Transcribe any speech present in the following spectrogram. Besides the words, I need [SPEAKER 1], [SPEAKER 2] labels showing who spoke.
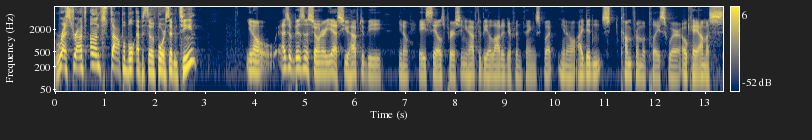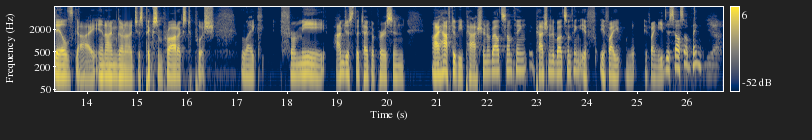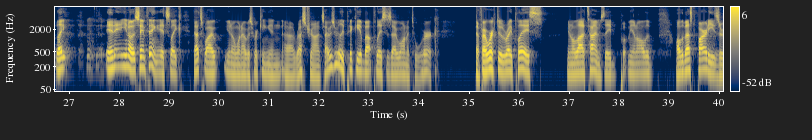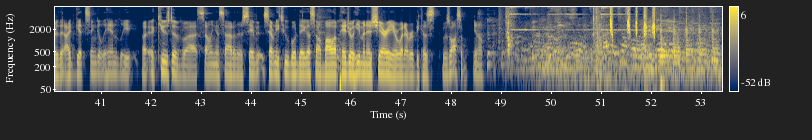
[SPEAKER 1] Restaurants Unstoppable, episode 417.
[SPEAKER 2] You know, as a business owner, yes, you have to be, you know, a salesperson. You have to be a lot of different things. But, you know, I didn't come from a place where, okay, I'm a sales guy and I'm going to just pick some products to push. Like, for me, I'm just the type of person I have to be passionate about something, passionate about something if if I if I need to sell something. Yeah. Like and you know, same thing. It's like that's why, you know, when I was working in uh, restaurants, I was really picky about places I wanted to work. If I worked at the right place, you know, a lot of times they'd put me on all the all the best parties, or that I'd get single handedly uh, accused of uh, selling us out of the sev- 72 Bodega Salbala Pedro Jimenez Sherry or whatever because it was awesome, you know.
